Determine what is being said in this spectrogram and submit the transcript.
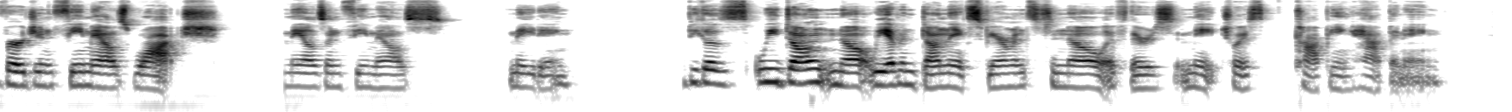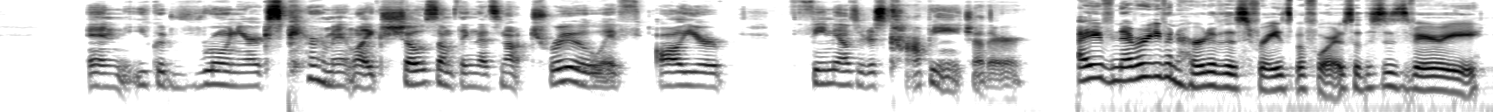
virgin females watch males and females mating because we don't know, we haven't done the experiments to know if there's mate choice copying happening. And you could ruin your experiment, like show something that's not true if all your females are just copying each other. I've never even heard of this phrase before, so this is very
